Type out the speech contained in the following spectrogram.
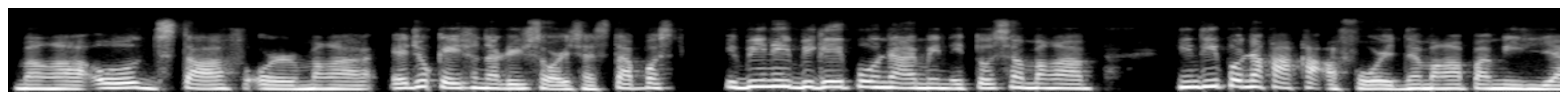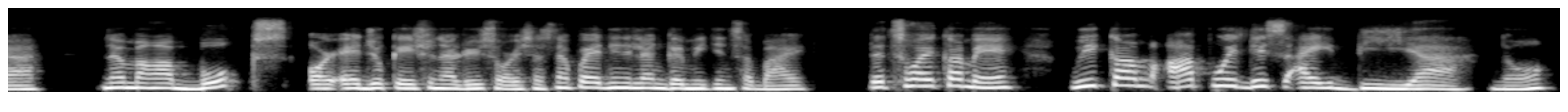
mga old stuff or mga educational resources. Tapos, ibinibigay po namin ito sa mga hindi po nakaka-afford na mga pamilya na mga books or educational resources na pwede nilang gamitin sa bahay. That's why kami, we come up with this idea, no?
